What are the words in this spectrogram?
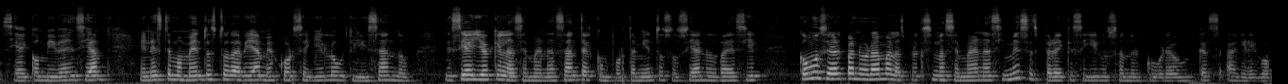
Si hay convivencia, en este momento es todavía mejor seguirlo utilizando. Decía yo que en la Semana Santa el comportamiento social nos va a decir cómo será el panorama las próximas semanas y meses, pero hay que seguir usando el cubrebocas, agregó.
